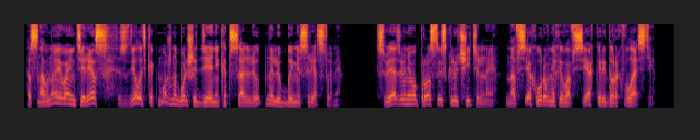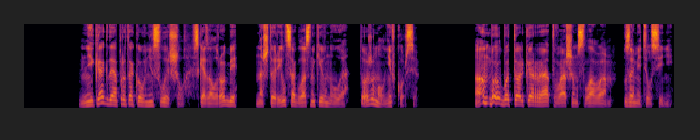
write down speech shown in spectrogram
Основной его интерес — сделать как можно больше денег абсолютно любыми средствами. Связи у него просто исключительные, на всех уровнях и во всех коридорах власти. «Никогда про такого не слышал», — сказал Робби, на что Рил согласно кивнула, тоже, мол, не в курсе. «Он был бы только рад вашим словам», — заметил Синий.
